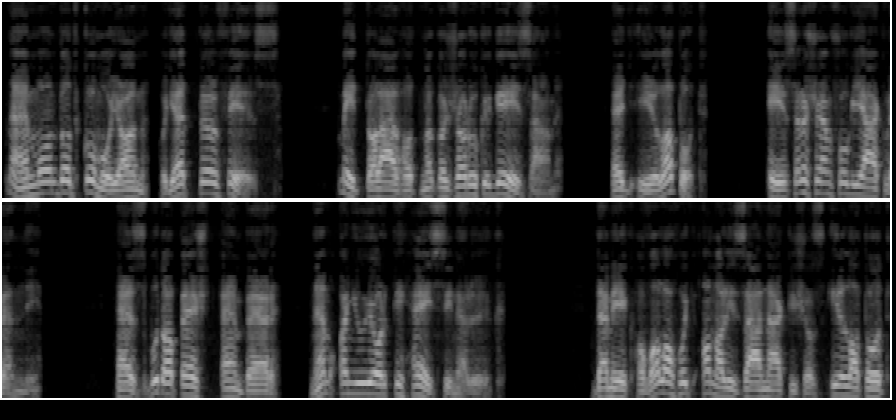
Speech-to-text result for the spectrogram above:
Nem mondod komolyan, hogy ettől félsz? Mit találhatnak a zsaruk Gézám? Egy illatot? Észre sem fogják venni. Ez Budapest ember, nem a New Yorki helyszínelők. De még ha valahogy analizálnák is az illatot,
